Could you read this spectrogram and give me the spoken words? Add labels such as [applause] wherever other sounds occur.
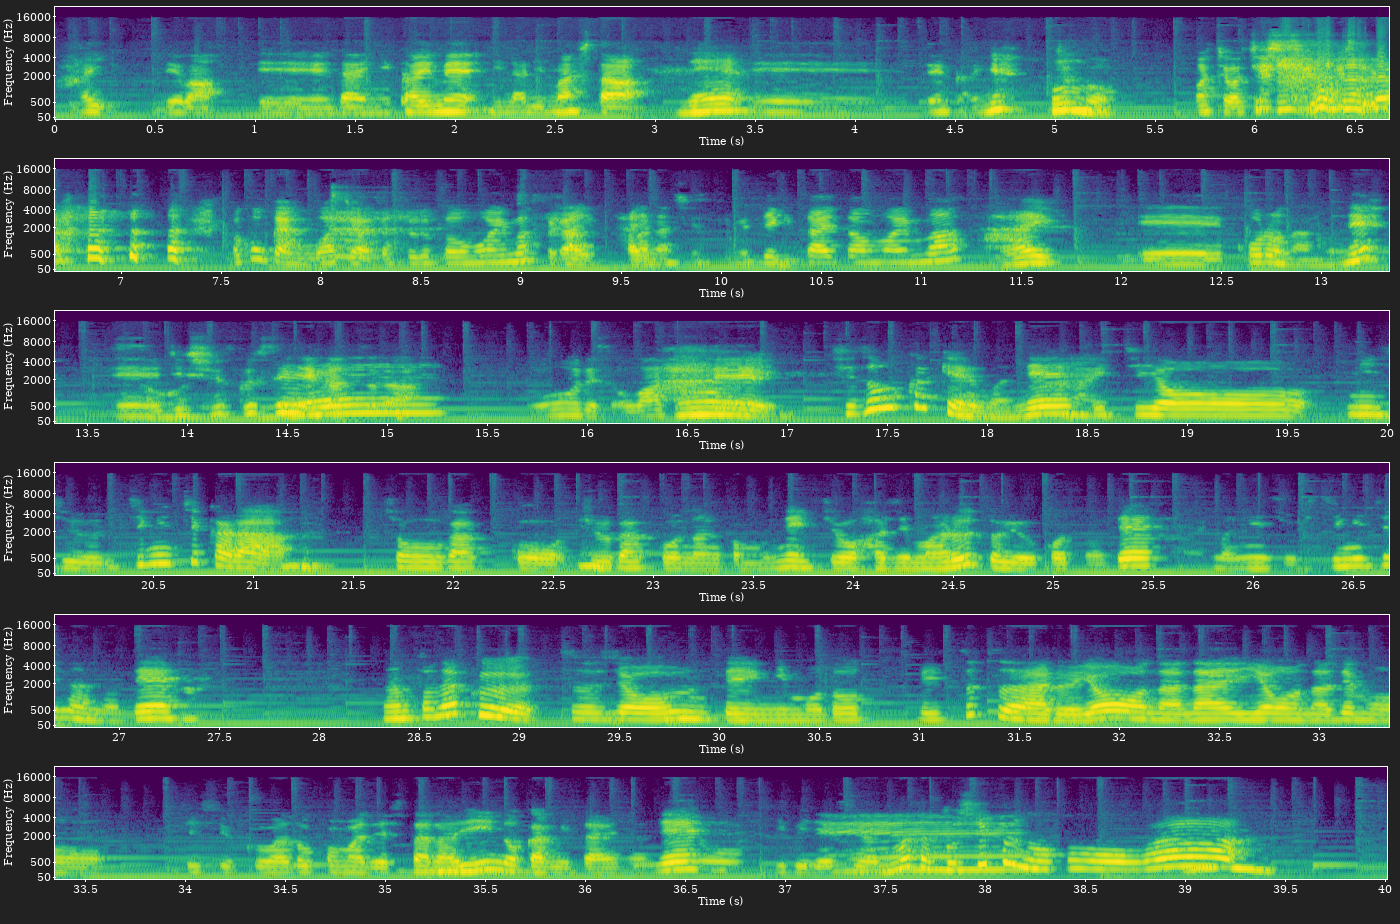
はい。では、えー第2回目になりました。ねえー前回ね、ちょっとわちゃわちゃしてましたが、[laughs] まあ今回もわちゃわちゃすると思いますが、はいはいお話進めていきたいと思いまはい。す。えーコロナのね、えー自粛生活がねどうです終わって、はい。静岡県はね、はい。一応21日からうん。小学校、うん。中学校なんかもね、一応始まるということで、まあ、27日なので、はい。なんとなく通常運転に戻りつつあるような、ないような、でも自粛はどこまでしたらいいのかみたいなね、そう日々ですよね。ねまだ都市部の方はうん。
